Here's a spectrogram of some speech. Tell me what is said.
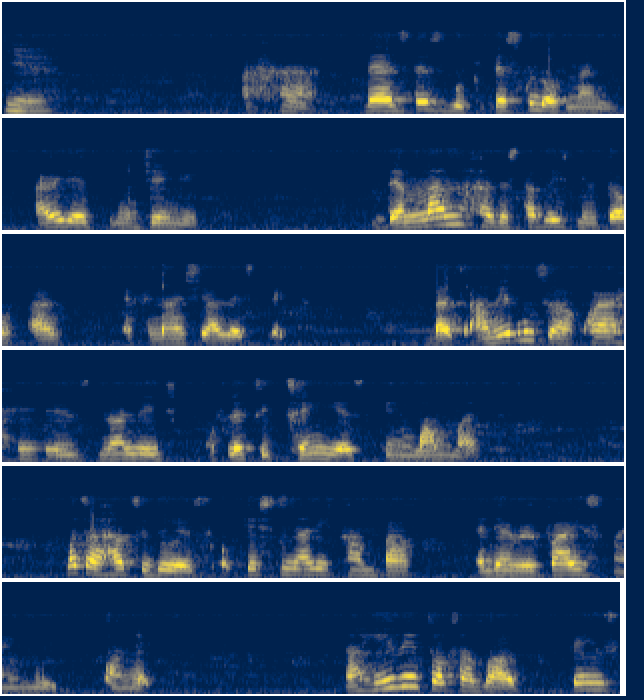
Yeah. Uh-huh. There's this book, The School of Money. I read it in January. The man has established himself as a financial expert, but I'm able to acquire his knowledge of, let's say, 10 years in one month. What I have to do is occasionally come back and then revise my notes on it. Now he even talks about things.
